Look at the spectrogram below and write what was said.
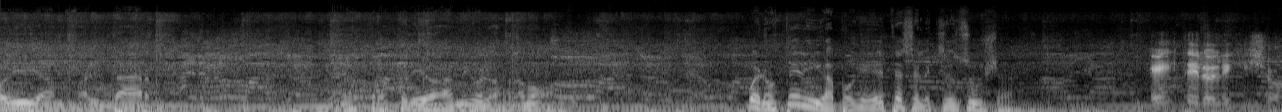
Podían faltar nuestros queridos amigos los Ramones. Bueno, usted diga, porque esta es selección suya. Este lo elegí yo.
